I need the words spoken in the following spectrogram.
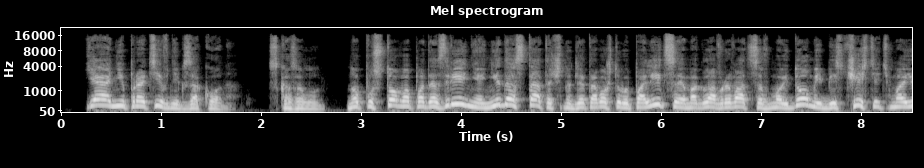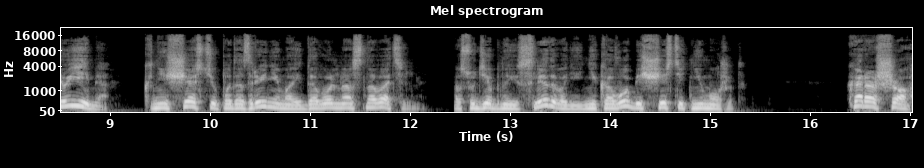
— Я не противник закона, — сказал он. Но пустого подозрения недостаточно для того, чтобы полиция могла врываться в мой дом и бесчестить мое имя. К несчастью, подозрения мои довольно основательны, а судебное исследование никого бесчестить не может. «Хорошо»,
